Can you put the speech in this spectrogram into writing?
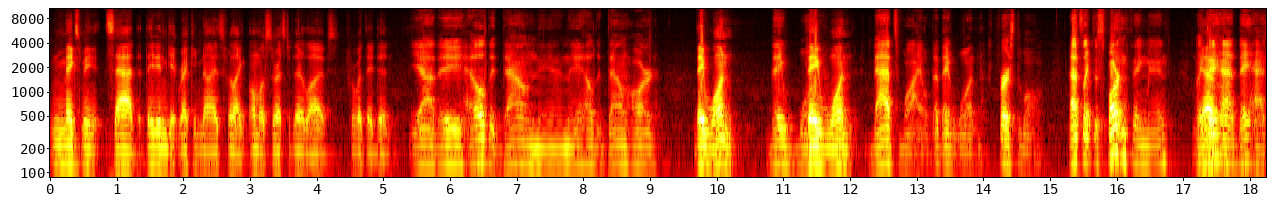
makes me sad that they didn't get recognized for like almost the rest of their lives for what they did. yeah, they held it down, man. They held it down hard. They won. They won. They won. That's wild that they won. First of all, that's like the Spartan thing, man. Like Yeah, they bro. had, they had,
